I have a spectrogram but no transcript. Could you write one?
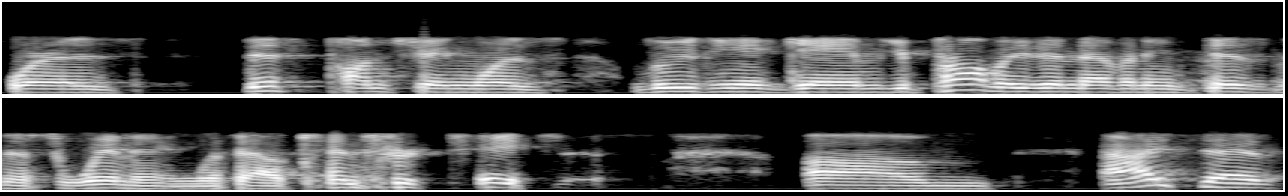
whereas this punching was losing a game you probably didn't have any business winning without Kendric Davis. Um, I said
